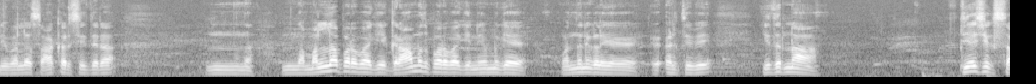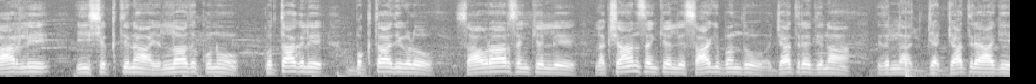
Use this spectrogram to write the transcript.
ನೀವೆಲ್ಲ ಸಹಕರಿಸಿದ್ದೀರ? ನಮ್ಮೆಲ್ಲ ಪರವಾಗಿ, ಗ್ರಾಮದ ಪರವಾಗಿ ನಿಮಗೆ ವಂದನೆಗಳು ಹೇಳ್ತೀವಿ. ಇದನ್ನು ದೇಶಕ್ಕೆ ಸಾರಲಿ, ಈ ಶಕ್ತಿನ ಎಲ್ಲದಕ್ಕೂ ಗೊತ್ತಾಗಲಿ. ಭಕ್ತಾದಿಗಳು ಸಾವಿರಾರು ಸಂಖ್ಯೆಯಲ್ಲಿ, ಲಕ್ಷಾನು ಸಂಖ್ಯೆಯಲ್ಲಿ ಸಾಗಿ ಬಂದು ಜಾತ್ರೆಯ ದಿನ ಇದನ್ನು ಜಾತ್ರೆ ಆಗಿ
